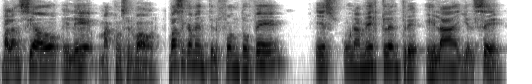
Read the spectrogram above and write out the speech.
balanceado, el E más conservador. Básicamente el fondo B es una mezcla entre el A y el C.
